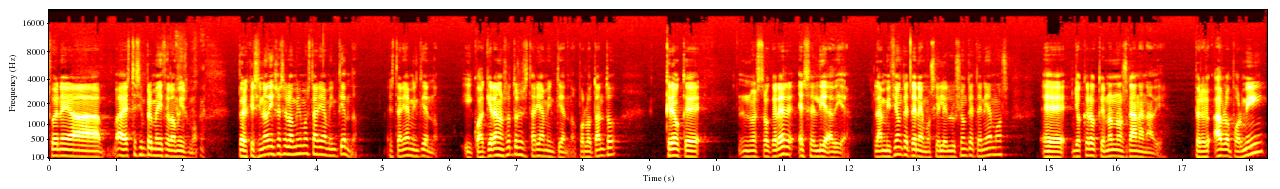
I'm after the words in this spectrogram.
suene a, "Ah, este siempre me dice lo mismo. Pero es que si no dijese lo mismo estaría mintiendo, estaría mintiendo. Y cualquiera de nosotros estaría mintiendo. Por lo tanto, creo que nuestro querer es el día a día. La ambición que tenemos y la ilusión que teníamos, eh, yo creo que no nos gana nadie. Pero hablo por mí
